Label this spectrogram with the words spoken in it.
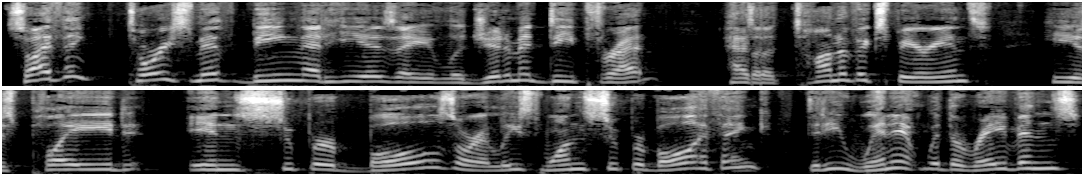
So I think Torrey Smith, being that he is a legitimate deep threat, has a ton of experience. He has played in Super Bowls or at least one Super Bowl. I think. Did he win it with the Ravens?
